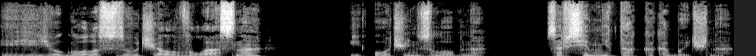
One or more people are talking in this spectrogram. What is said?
и ее голос звучал властно и очень злобно. Совсем не так, как обычно.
